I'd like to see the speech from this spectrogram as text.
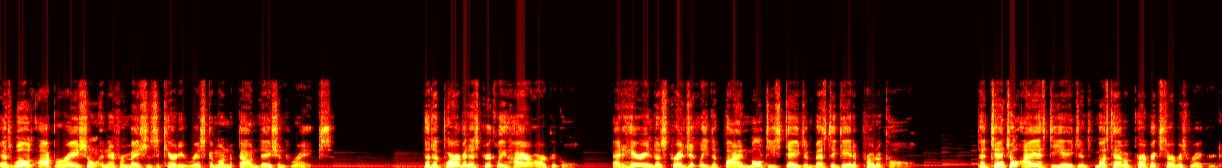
as well as operational and information security risk among the Foundation's ranks. The department is strictly hierarchical, adhering to stringently defined multi-stage investigative protocol. Potential ISD agents must have a perfect service record,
